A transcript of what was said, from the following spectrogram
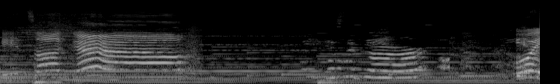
It's a girl. It's a girl. Boy.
